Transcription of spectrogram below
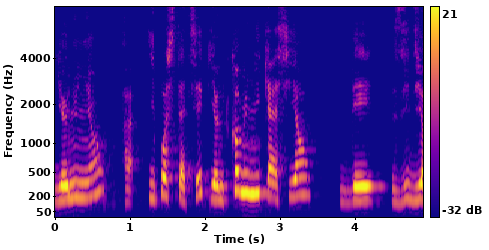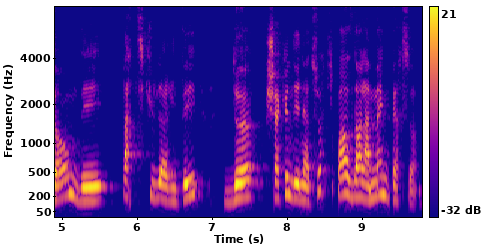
il y a une union euh, hypostatique, il y a une communication des idiomes, des particularités de chacune des natures qui passent dans la même personne.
